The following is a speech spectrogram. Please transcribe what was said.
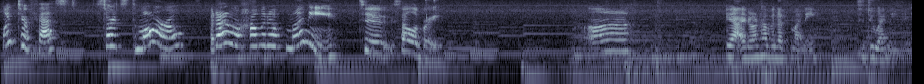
Winterfest starts tomorrow, but I don't have enough money to celebrate. Uh, yeah, I don't have enough money to do anything.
